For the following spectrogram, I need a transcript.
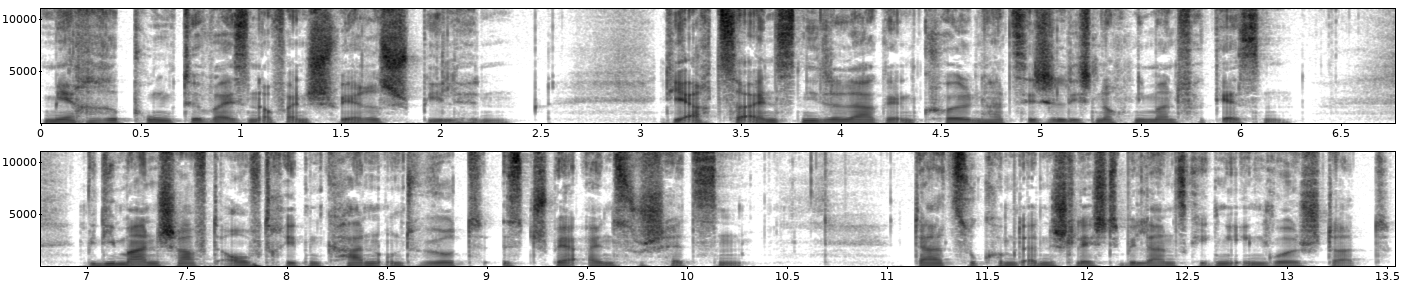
Mehrere Punkte weisen auf ein schweres Spiel hin. Die 8 zu 1 Niederlage in Köln hat sicherlich noch niemand vergessen. Wie die Mannschaft auftreten kann und wird, ist schwer einzuschätzen. Dazu kommt eine schlechte Bilanz gegen Ingolstadt.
